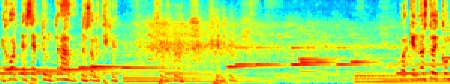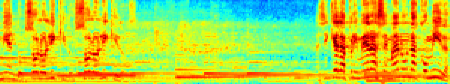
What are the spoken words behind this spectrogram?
mejor te acepto un trago. No se mentira. Porque no estoy comiendo, solo líquidos, solo líquidos. Así que la primera semana una comida.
